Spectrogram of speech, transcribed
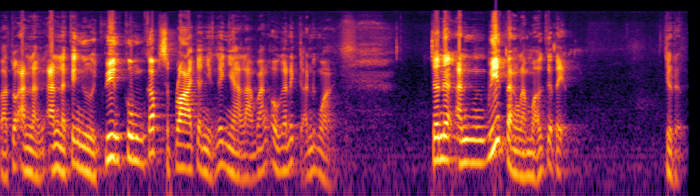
Và tôi anh là anh là cái người chuyên cung cấp supply cho những cái nhà làm bán organic ở nước ngoài. Cho nên anh biết rằng là mở cái tiệm. Chưa được.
